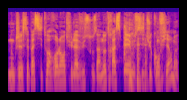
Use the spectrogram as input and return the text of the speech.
Donc je sais pas si toi Roland tu l'as vu sous un autre aspect ou si tu confirmes.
